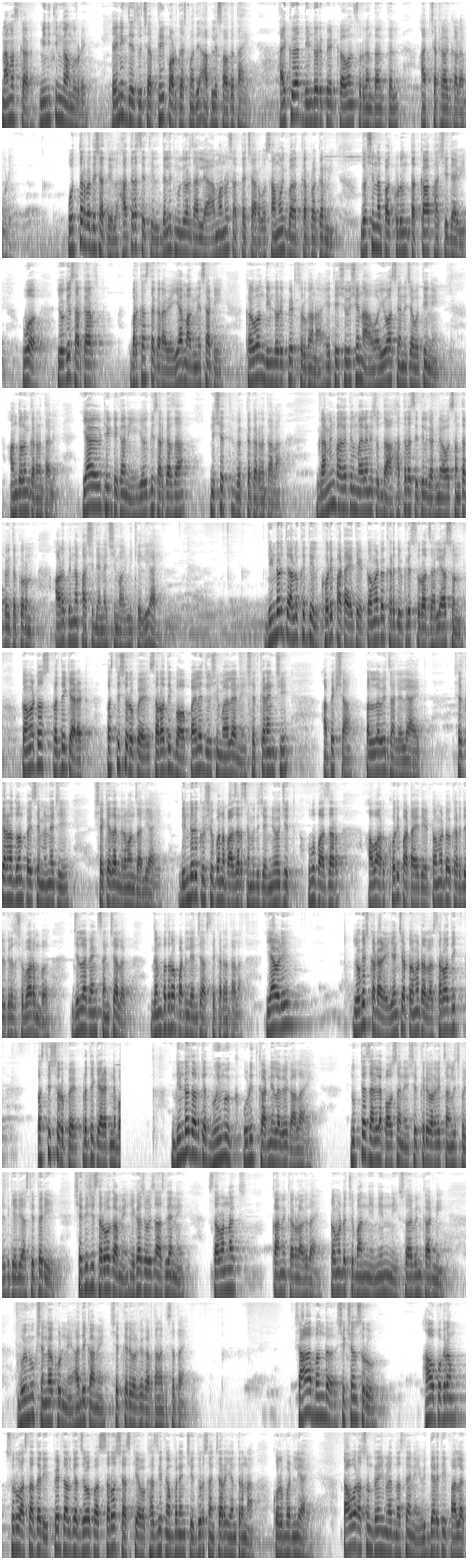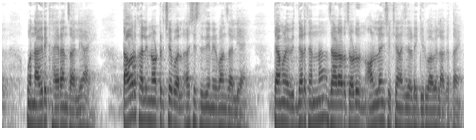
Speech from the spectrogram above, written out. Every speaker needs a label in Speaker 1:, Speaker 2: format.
Speaker 1: नमस्कार मी नितीन गांगुर्डे. दैनिक जेजूच्या फ्री पॉडकास्टमध्ये आपले स्वागत आहे. ऐकूयात दिंडोरी पेठ कळवण सुरगंधाबद्दल आजच्या ठळक घडामोडी. उत्तर प्रदेशातील हाथरस येथील दलित मुलीवर झालेल्या अमानुष अत्याचार व सामूहिक बलात्कार प्रकरणी दोषींना पकडून तत्काळ फाशी द्यावी व योग्य सरकार बरखास्त करावे या मागणीसाठी कळवण दिंडोरी पेठ सुरगाणा येथे शिवसेना व युवा सेनेच्या वतीने आंदोलन करण्यात आले. यावेळी ठिकठिकाणी योगी सरकारचा निषेध व्यक्त करण्यात आला. ग्रामीण भागातील महिलांनी सुद्धा हाथरस येथील घटनेबाबत संताप व्यक्त करून आरोपींना फाशी देण्याची मागणी केली आहे. दिंडोरी तालुक्यातील खोरीफाटा येथे टोमॅटो खरेदी विक्री सुरुवात झाली असून टोमॅटोस प्रति कॅरेट पस्तीसशे रुपये सर्वाधिक भाव पहिल्याच दिवशी मिळाल्याने शेतकऱ्यांची अपेक्षा पल्लवित झालेल्या आहेत. शेतकऱ्यांना दोन पैसे मिळण्याची शक्यता निर्माण झाली आहे. दिंडोरी कृषी उत्पन्न बाजार समितीचे नियोजित उपबाजार आवार खोरीपाटा येथे टोमॅटो खरेदी विक्रीचा शुभारंभ जिल्हा बँक संचालक गणपतराव पाटील यांच्या हस्ते करण्यात आला. यावेळी योगेश कडाळे यांच्या टोमॅटोला सर्वाधिक पस्तीसशे रुपये प्रति कॅरेटने भाव दिंडोर तालुक्यात भुईमुख उडीद काढणीला वेग आला आहे. नुकत्याच झालेल्या पावसाने शेतकरी वर्गाची चांगलीच बचत केली असली तरी शेतीची सर्व कामे एकाच वेळीचा असल्याने सर्वांना कामे करावं लागत आहे. टोमॅटोची बांधणी निंदणी सोयाबीन काढणी भुईमुख शेंगा खुडणे आदी कामे शेतकरी वर्ग करताना दिसत आहे. शाळा बंद शिक्षण सुरू. हा उपक्रम सुरू असला तरी पेठ तालुक्यात जवळपास सर्व शासकीय व खाजगी कंपन्यांची दूरसंचार यंत्रणा कोलंबडली आहे. टॉवर असून रेंज मिळत नसल्याने विद्यार्थी पालक व नागरिक हैराण झाले आहे. टॉवरखाली नॉट रिचेबल अशी स्थिती निर्माण झाली आहे. त्यामुळे विद्यार्थ्यांना झाडावर चढून ऑनलाईन शिक्षणाचे धडे गिरवावे लागत आहे.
